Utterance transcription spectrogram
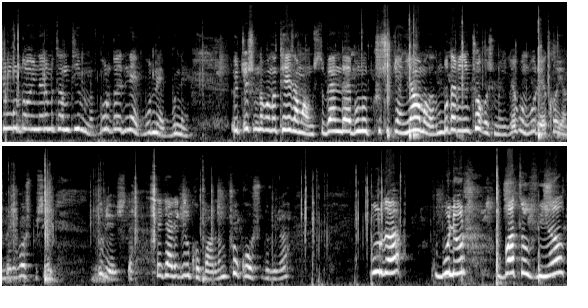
Şimdi burada oyunlarımı tanıtayım mı? Burada ne? Bu ne? Bu ne? 3 yaşımda bana teyzem almıştı. Ben de bunu küçükken yağmaladım. Bu da benim çok hoşuma gidiyor. Bunu buraya koyuyorum. Böyle hoş bir şey. Duruyor işte. Tekerlekleri kopardım. Çok hoş duruyor. Burada Blur, Battlefield,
